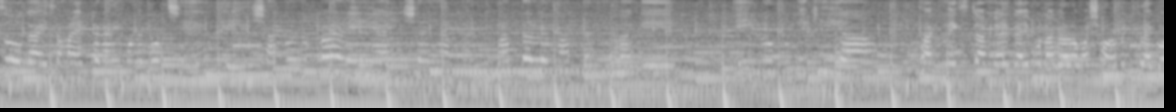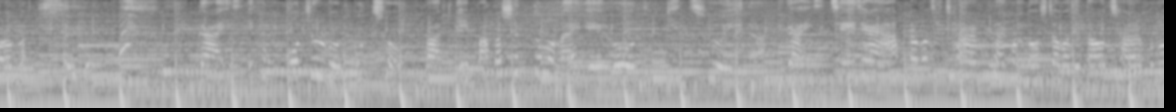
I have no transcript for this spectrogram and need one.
সো গাইস আমার একটা গাড়ি মনে পড়ছে, এই সাগর পাড়ে আইসাই আমার মাতাল মাতাল লাগে এই রূপ দেখিয়া থাক নেক্সট আমি আর গাইবো না, কারণ আমার শরমের ঠেলায় গরম লাগতেছে। গাইস, এখানে প্রচুর রোদ বুঝছ বাট এই বাতাসের তুলনায় এই রোদ কিছুই না গাইস যেই জায়গায় আটটা বাজে ছাড়ার এখন দশটা বাজে, তাও ছাড়ার কোনো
